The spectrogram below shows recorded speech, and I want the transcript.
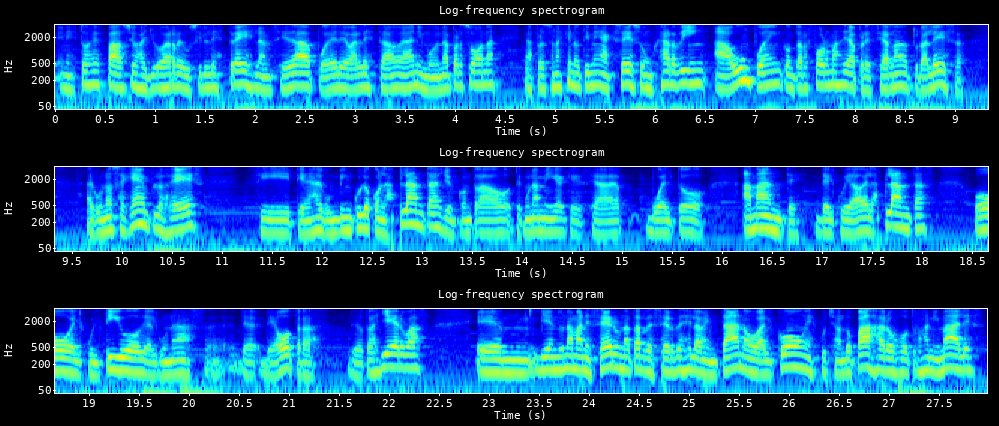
en estos espacios ayuda a reducir el estrés, la ansiedad, puede elevar el estado de ánimo de una persona. Las personas que no tienen acceso a un jardín aún pueden encontrar formas de apreciar la naturaleza. Algunos ejemplos es si tienes algún vínculo con las plantas. Yo he encontrado, tengo una amiga que se ha vuelto amante del cuidado de las plantas o el cultivo de algunas eh, de, otras de otras hierbas. Em, viendo un amanecer, un atardecer desde la ventana o balcón, escuchando pájaros, otros animales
